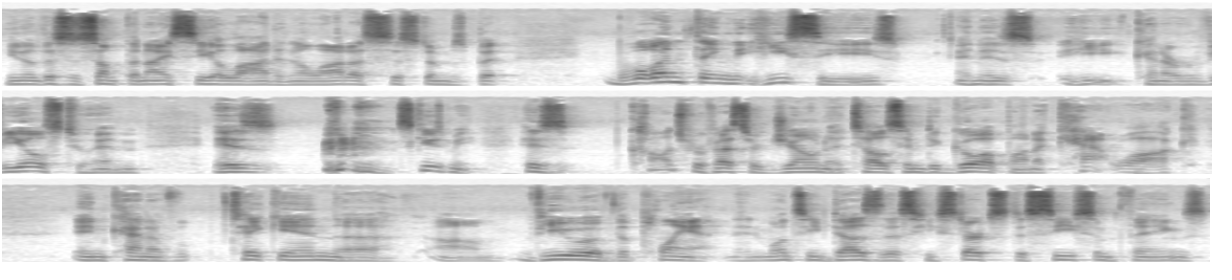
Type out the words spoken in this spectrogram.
you know this is something i see a lot in a lot of systems but one thing that he sees and his he kind of reveals to him his excuse me his college professor Jonah tells him to go up on a catwalk and kind of take in the um, view of the plant. And once he does this, he starts to see some things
